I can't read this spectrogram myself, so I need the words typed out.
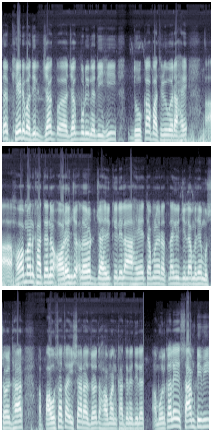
तर खेडमधील जग जगबुडी नदी ही धोका पातळीवर आहे. हवामान खात्यानं ऑरेंज अलर्ट जाहीर केलेला आहे. त्यामुळे रत्नागिरी जिल्ह्यामध्ये मुसळधार पावसाचा इशारा जो आहे हवामान खात्याने दिला. Amol Kale Saam T V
